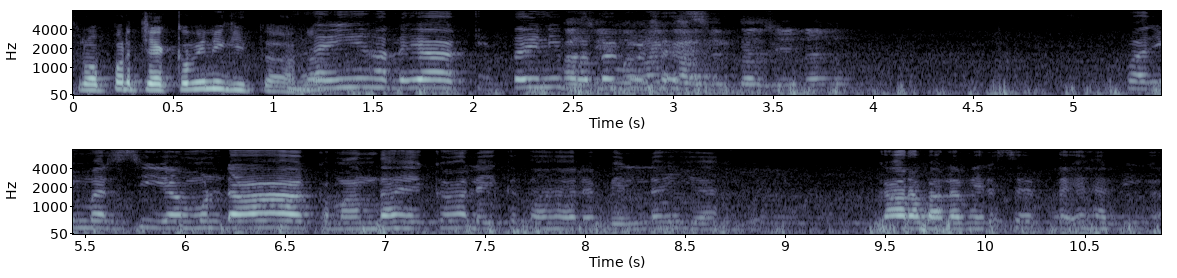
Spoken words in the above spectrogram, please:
ਪ੍ਰੋਪਰ ਚੈੱਕ ਵੀ ਨਹੀਂ ਕੀਤਾ ਹਨਾ? ਨਹੀਂ ਹਲੇ ਆ ਕੀਤਾ ਹੀ ਨਹੀਂ ਪਤਾ ਅਸੀਂ ਮਨਾ ਕਰ ਦਿੱਤਾ ਸੀ ਇਹਨਾਂ ਨੂੰ। ਭਾਜੀ ਮਰਸੀ ਆ ਮੁੰਡਾ ਕਮਾਉਂਦਾ ਹੈ ਹਾਲੇ ਇੱਕ ਤਾਂ ਹਾਲੇ ਬਿੱਲ ਹੀ ਆ। ਘਰ ਵਾਲਾ ਮੇਰੇ ਸਿਰ ਤੇ ਹੈ ਨਹੀਂਗਾ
